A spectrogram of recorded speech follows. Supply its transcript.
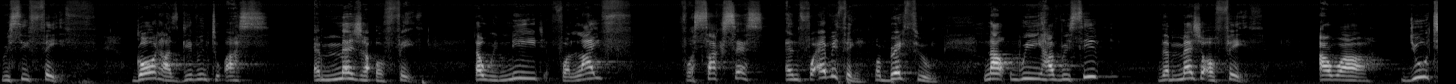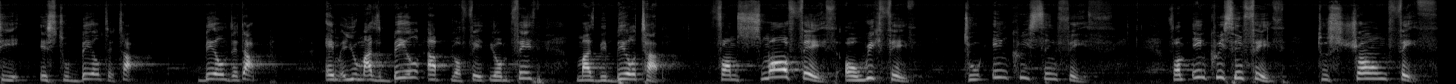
received faith. God has given to us a measure of faith that we need for life for success, and for everything, for breakthrough. Now, we have received the measure of faith. Our duty is to build it up. Build it up. You must build up your faith. Your faith must be built up from small faith or weak faith to increasing faith. From increasing faith to strong faith.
